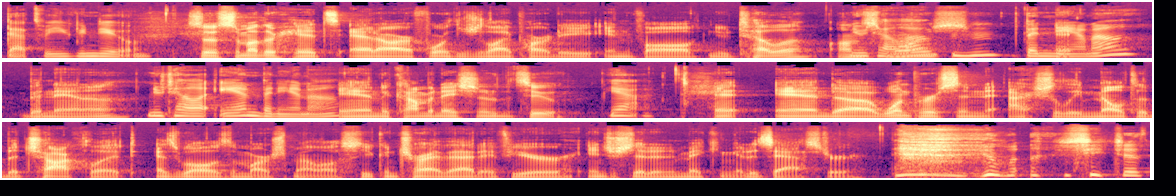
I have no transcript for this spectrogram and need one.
that's what you can do. So some other hits at our Fourth of July party involved Nutella on Nutella, s'mores, mhm, banana, banana, Nutella and banana. and a combination of the two. yeah. A- And uh, one person actually melted the chocolate as well as the marshmallow. So you can try that if you're interested in making a disaster. she just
